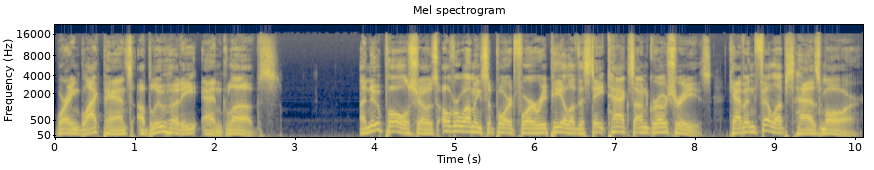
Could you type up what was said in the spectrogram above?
wearing black pants, a blue hoodie, and gloves. A new poll shows overwhelming support for a repeal of the state tax on groceries. Kevin Phillips has more.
